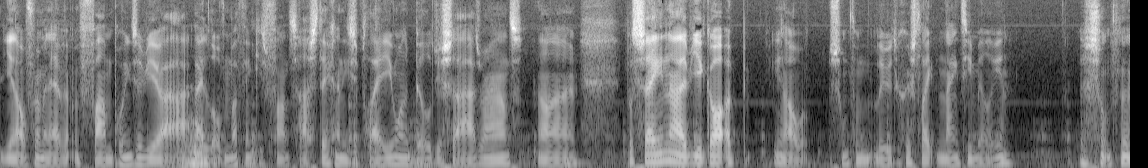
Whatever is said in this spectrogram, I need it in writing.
you know, from an Everton fan point of view, I, I love him. I think he's fantastic, and he's a player you want to build your side around. Um, but saying that, if you got a, you know, something ludicrous like 90 million or something,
